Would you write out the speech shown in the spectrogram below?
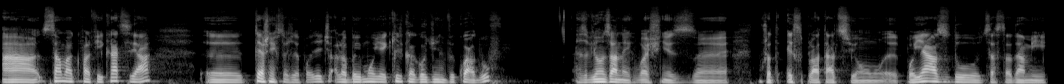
A sama kwalifikacja, e, też nie chcę źle powiedzieć, ale obejmuje kilka godzin wykładów związanych właśnie z e, na przykład eksploatacją e, pojazdu, zasadami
